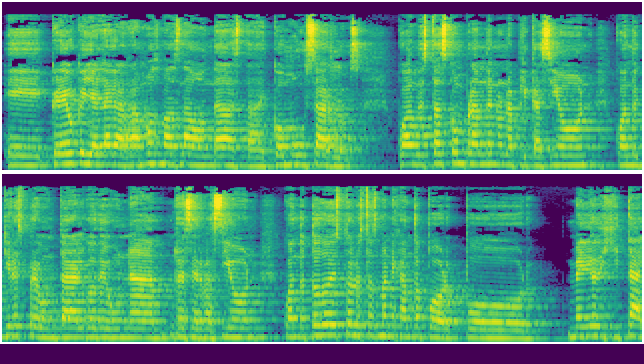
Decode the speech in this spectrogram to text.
eh, creo que ya le agarramos más la onda hasta de cómo usarlos. Cuando estás comprando en una aplicación, cuando quieres preguntar algo de una reservación, cuando todo esto lo estás manejando por, por medio digital,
